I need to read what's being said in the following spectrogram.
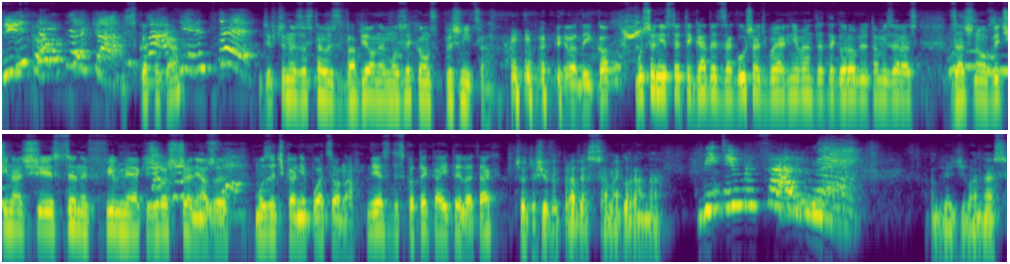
Diskoteka! Dyskoteka? Dziewczyny zostały zwabione muzyką z prysznica. Radyjko. Muszę niestety gadać, zagłuszać, bo jak nie będę tego robił, to mi zaraz zaczną wycinać e, sceny w filmie, jakieś roszczenia, że muzyczka niepłacona. Jest dyskoteka i tyle, tak? Co tu się wyprawia z samego rana? Widzimy sarnę! Odwiedziła nas.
